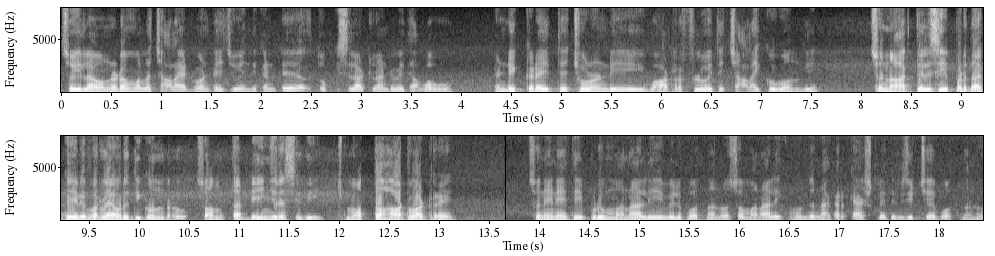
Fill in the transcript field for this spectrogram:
సో ఇలా ఉండడం వల్ల చాలా అడ్వాంటేజ్ ఎందుకంటే తొక్కిసలాట్ లాంటివి అయితే అవ్వవు అండ్ ఇక్కడైతే చూడండి వాటర్ ఫ్లో అయితే చాలా ఎక్కువగా ఉంది సో నాకు తెలిసి ఇప్పటిదాకా ఈ రివర్లో ఎవరు దిగుండరు. సో అంత డేంజరస్ ఇది. మొత్తం హాట్ వాటరే సో నేనైతే ఇప్పుడు మనాలి వెళ్ళిపోతున్నాను. సో మనాలికి ముందు నగర్ క్యాస్ట్లు అయితే విజిట్ చేయబోతున్నాను.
